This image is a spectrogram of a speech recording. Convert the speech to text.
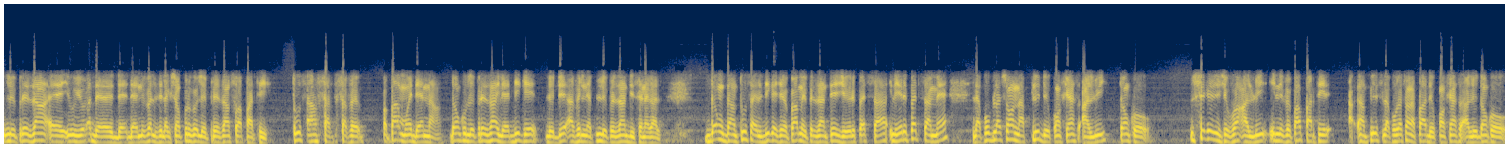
le président, il y aura des, nouvelles élections pour que le président soit parti. Tout ça, ça fait pas moins d'un an. Donc le président, il a dit que le 2 avril n'est plus le président du Sénégal. Donc dans tout ça, il dit que je ne vais pas me présenter, je répète ça. Il répète ça, mais la population n'a plus de confiance en lui. Donc euh, ce que je vois en lui, il ne veut pas partir. En plus, la population n'a pas de confiance en lui. Donc euh,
